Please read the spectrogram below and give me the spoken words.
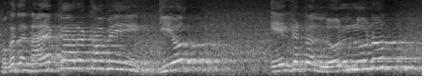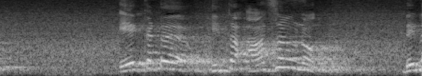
මොකද ණයකාරකමේ ගියොත් ඒකට ලොල් වුණොත් ඒකට හිත ආස වුණොත් දෙන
